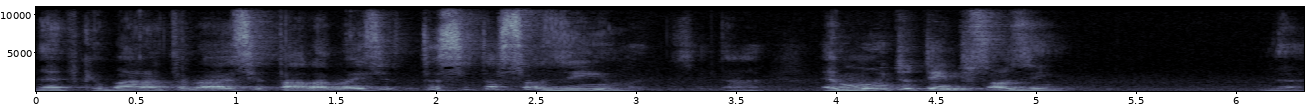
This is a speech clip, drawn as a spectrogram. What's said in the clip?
Né? Porque o barato lá, você tá lá, mas você tá sozinho, mano. Tá... É muito tempo sozinho. Né?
